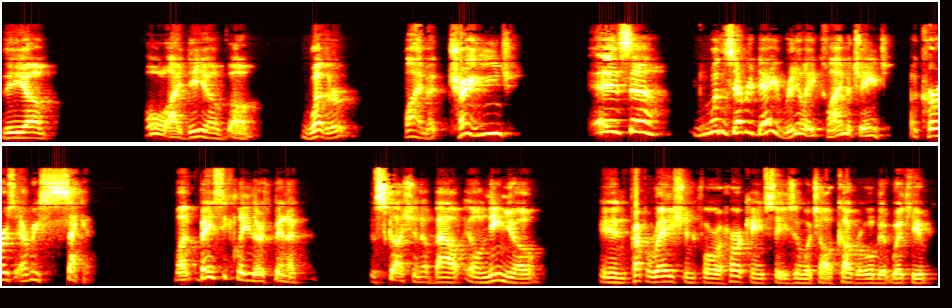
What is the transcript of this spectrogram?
the, um, whole idea of, uh, weather, climate change is, uh, with us every day, really. Climate change occurs every second. But basically, there's been a discussion about El Nino in preparation for a hurricane season, which I'll cover a little bit with you,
